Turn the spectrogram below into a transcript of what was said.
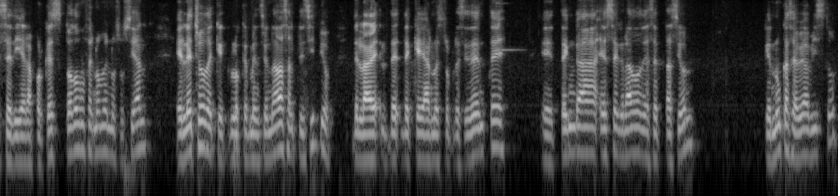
se diera, porque es todo un fenómeno social. El hecho de que lo que mencionabas al principio, de, la, de que a nuestro presidente tenga ese grado de aceptación que nunca se había visto,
